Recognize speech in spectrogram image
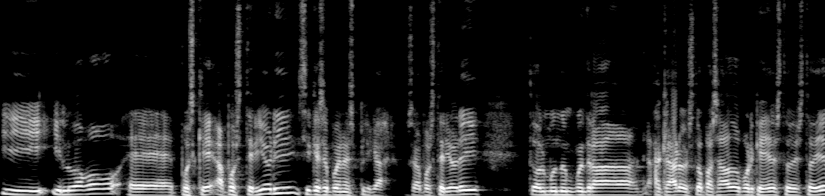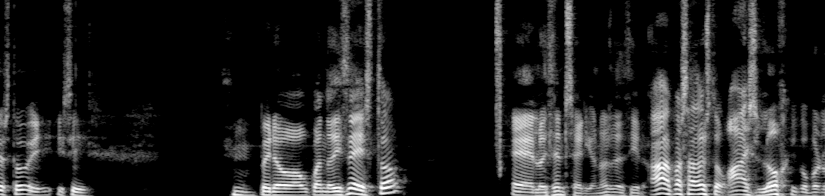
Y, y luego, eh, pues que a posteriori sí que se pueden explicar. O sea, a posteriori todo el mundo encuentra, ah, claro, esto ha pasado porque esto, esto y esto, y, y sí. Hmm, pero cuando dice esto, eh, lo hice en serio, ¿no? Es decir, ah, ha pasado esto, ah, es lógico, porque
